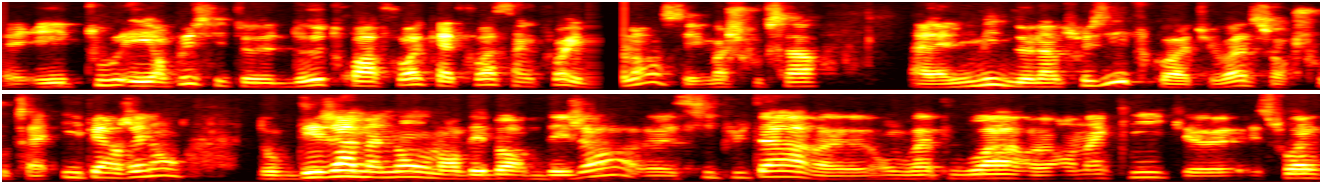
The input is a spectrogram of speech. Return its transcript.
Et, tout, et en plus, ils te, deux, trois fois, quatre fois, cinq fois, ils te lancent. Et moi, je trouve ça à la limite de l'intrusif, quoi. Tu vois, je trouve ça hyper gênant. Donc déjà, maintenant, on en déborde déjà. Euh, si plus tard, euh, on va pouvoir, euh, en un clic, soit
